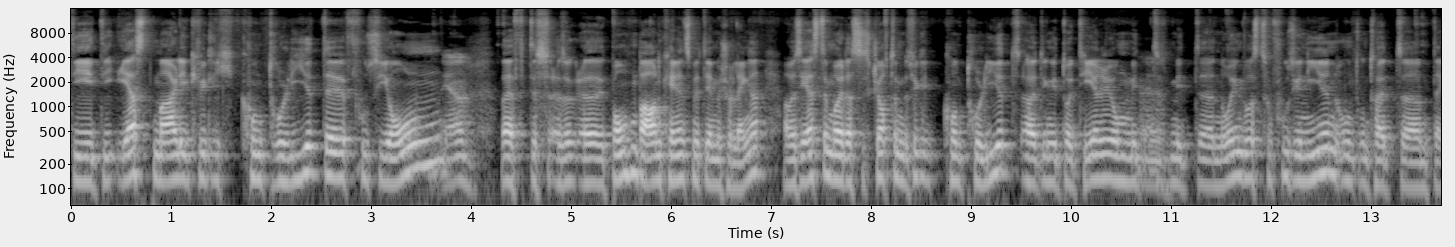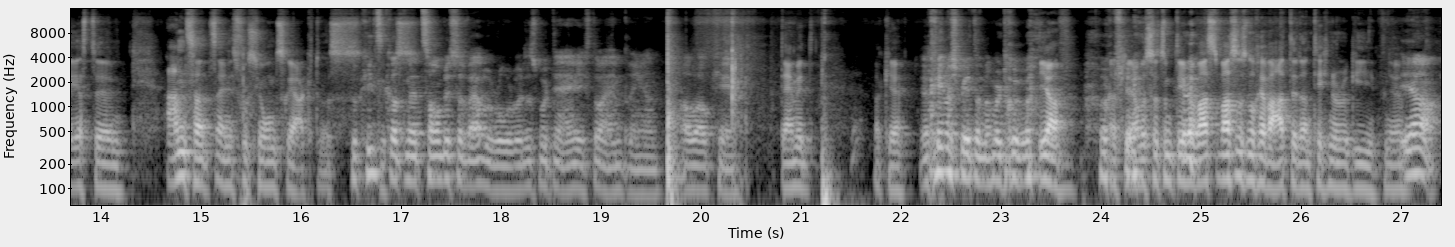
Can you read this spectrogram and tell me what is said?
Die, die erstmalig wirklich kontrollierte Fusion. Ja, Weil das, also äh, Bomben bauen kennen es mit dem ja schon länger, aber das erste Mal, dass sie es geschafft haben, das wirklich kontrolliert, halt irgendwie Deuterium mit, mit äh, noch irgendwas zu fusionieren und, und halt äh, der erste Ansatz eines Fusionsreaktors. du killst gerade eine Zombie Survival Rule, weil das wollte ich eigentlich da einbringen. Aber okay. Damit. Okay. Da reden wir später nochmal drüber. Ja, okay. aber so zum Thema, was, was uns noch erwartet an Technologie. Ja. Ja.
